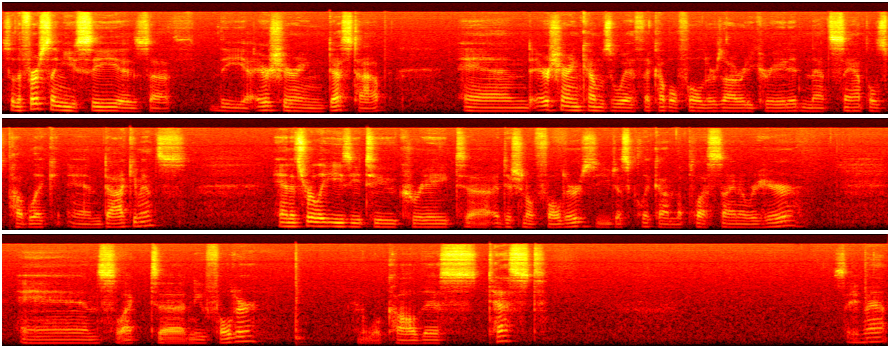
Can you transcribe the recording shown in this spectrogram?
So the first thing you see is uh, the uh, AirSharing desktop and AirSharing comes with a couple folders already created and that's samples, public, and documents. And it's really easy to create uh, additional folders. You just click on the plus sign over here and select a new folder and we'll call this test. Save that.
